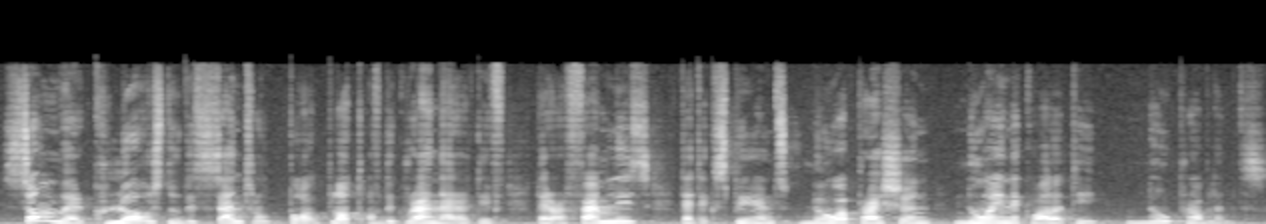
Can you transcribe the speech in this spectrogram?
somewhere close to the central plot of the grand narrative, there are families that experience no oppression, no inequality, no problems.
